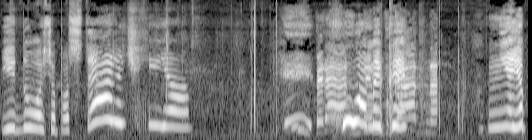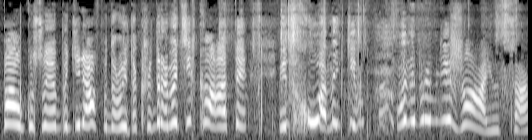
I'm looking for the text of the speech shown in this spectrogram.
Іду ось по стелечці я. Хомики. Ні, я палку свою потеряв по дорозі, так що треба тікати від хомиків. Вони приближаються.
